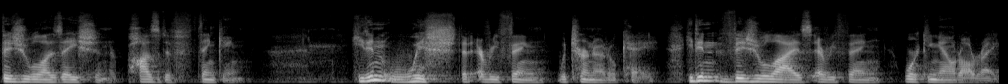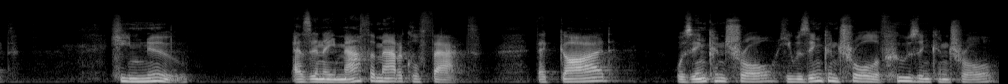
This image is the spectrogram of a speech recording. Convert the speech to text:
visualization or positive thinking. He didn't wish that everything would turn out okay. He didn't visualize everything working out all right. He knew, as in a mathematical fact, that God was in control. He was in control of who's in control.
